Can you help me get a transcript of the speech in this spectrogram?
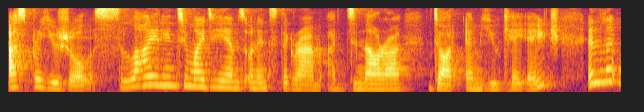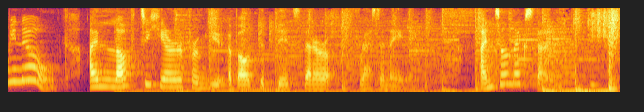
as per usual, slide into my DMs on Instagram at dinara.mukh and let me know. I love to hear from you about the bits that are resonating. Until next time.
